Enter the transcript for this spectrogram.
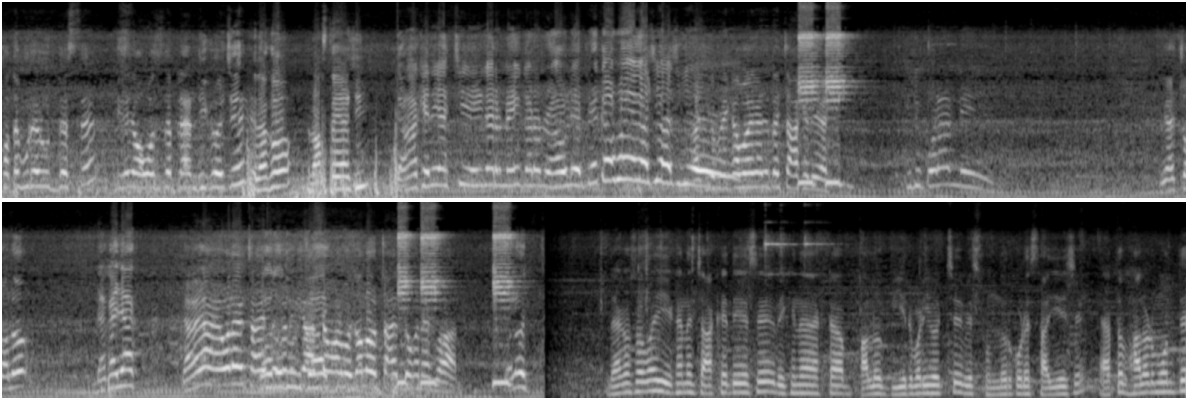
ফতেপুরের উদ্দেশ্যে। ঠিক আছে অবস্থা প্ল্যান ঠিক হয়েছে। দেখো রাস্তায় আছি। চা খেতে যাচ্ছি এই কারণে এই কারণ রাহুলের ব্রেকআপ হয়ে গেছে আজকে। ব্রেকআপ হয়ে গেছে তাই চা খেতে যাচ্ছি। কিছু করার নেই। ঠিক আছে চলো। দেখা যাক। দেখা যাক এবারে চায়ের দোকানে চলো চায়ের দোকানে একবার। চলো। দেখো সবাই এখানে চা খেতে এসে দেখি না একটা ভালো বিয়ের বাড়ি হচ্ছে বেশ সুন্দর করে সাজিয়েছে। এত ভালোর মধ্যে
